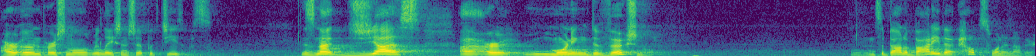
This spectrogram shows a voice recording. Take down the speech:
our own personal relationship with Jesus. This is not just uh, our morning devotional. It's about a body that helps one another.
